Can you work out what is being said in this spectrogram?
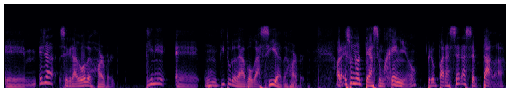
Eh, ella se graduó de Harvard tiene eh, un título de abogacía de Harvard. Ahora, eso no te hace un genio, pero para ser aceptada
